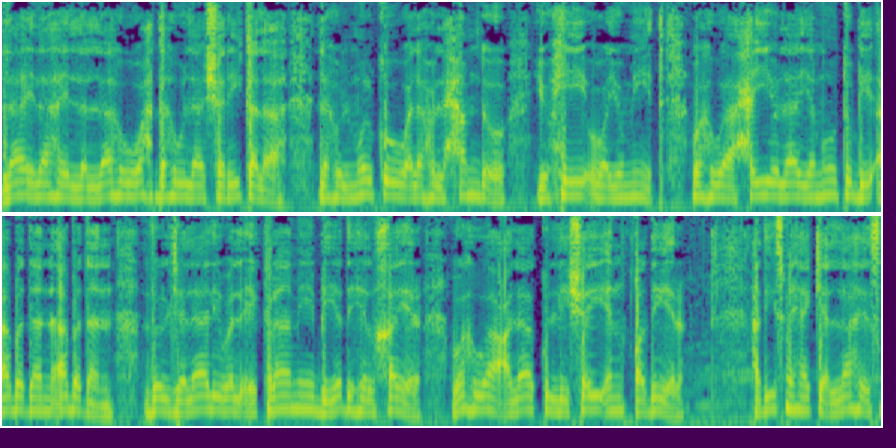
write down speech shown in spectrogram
لا الہ الا اللہ وحدہ لا شریک لہ لہ الملک و لہ الحمد یحی و یمیت وهو حی لا يموت بأبدا ابدا ابدا ذو الجلال والاکرام بیده الخیر وهو على كل شیء قدیر۔ حدیث میں ہے کہ اللہ اس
